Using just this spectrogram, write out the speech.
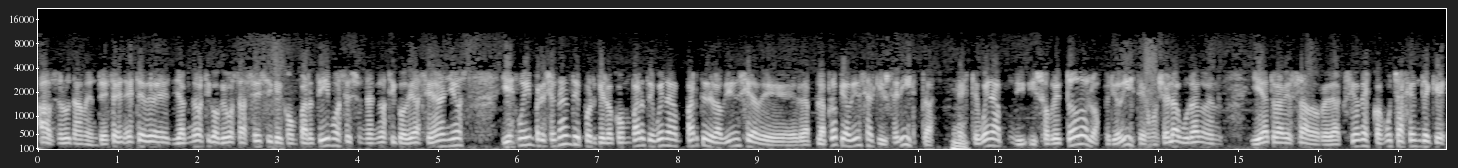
Absolutamente. Este, este diagnóstico que vos haces y que compartimos es un diagnóstico de hace años y es muy impresionante porque lo comparte buena parte de la audiencia, de la, propia audiencia kirchnerista, mm. este, buena, y, sobre todo los periodistas, como yo he laburado en, y he atravesado redacciones con mucha gente que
